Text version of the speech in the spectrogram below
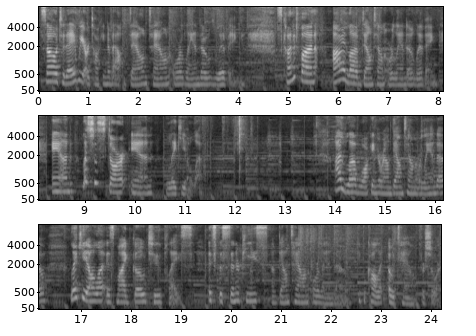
So today we are talking about downtown Orlando living. It's kind of fun. I love downtown Orlando living. And let's just start in Lake Eola. I love walking around downtown Orlando. Lake Eola is my go to place. It's the centerpiece of downtown Orlando. People call it O Town for short.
